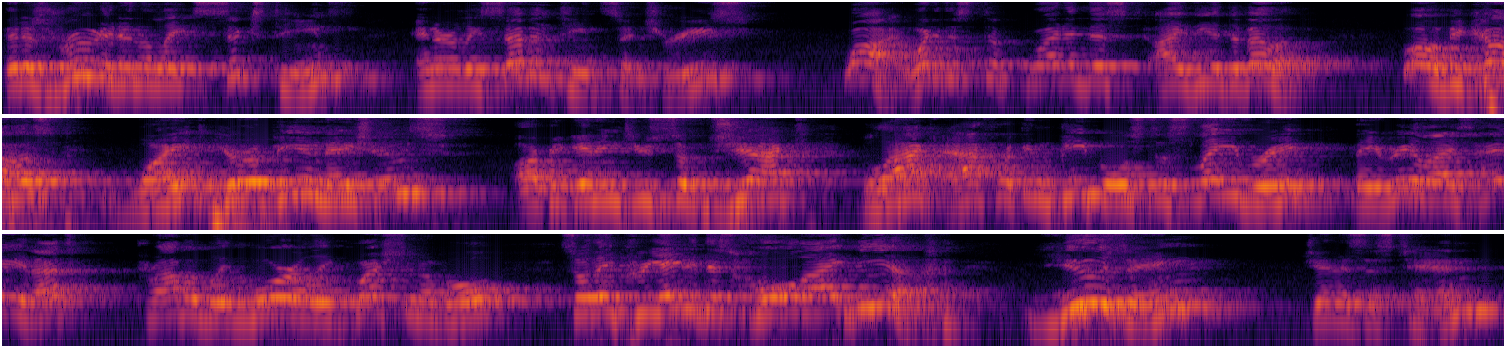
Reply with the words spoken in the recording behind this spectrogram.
that is rooted in the late 16th and early 17th centuries. Why? Why did this, why did this idea develop? Well, because white European nations are beginning to subject black African peoples to slavery. They realize, hey, that's probably morally questionable. So they created this whole idea using Genesis 10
